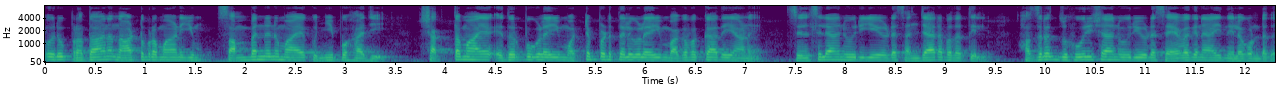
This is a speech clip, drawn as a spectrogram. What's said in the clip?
ഒരു പ്രധാന നാട്ടുപ്രമാണിയും സമ്പന്നനുമായ കുഞ്ഞിപ്പു ഹാജി ശക്തമായ എതിർപ്പുകളെയും ഒറ്റപ്പെടുത്തലുകളെയും വകവെക്കാതെയാണ് സിൽസിലാനൂരിയയുടെ സഞ്ചാരപഥത്തിൽ ഹസ്രത് ജുഹൂരി ഷാ നൂരിയുടെ സേവകനായി നിലകൊണ്ടത്.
